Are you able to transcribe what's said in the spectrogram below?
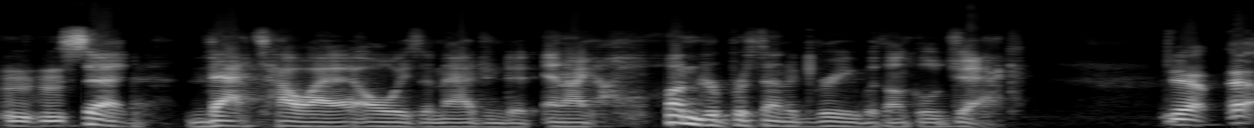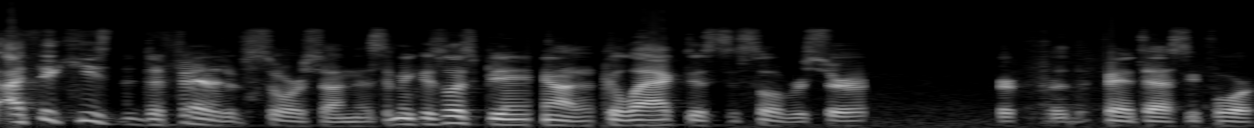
hmm said that's how I always imagined it, and I hundred percent agree with Uncle Jack. Yeah. I think he's the definitive source on this. I mean, because let's be honest, Galactus, the Silver Surfer, for the Fantastic Four,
